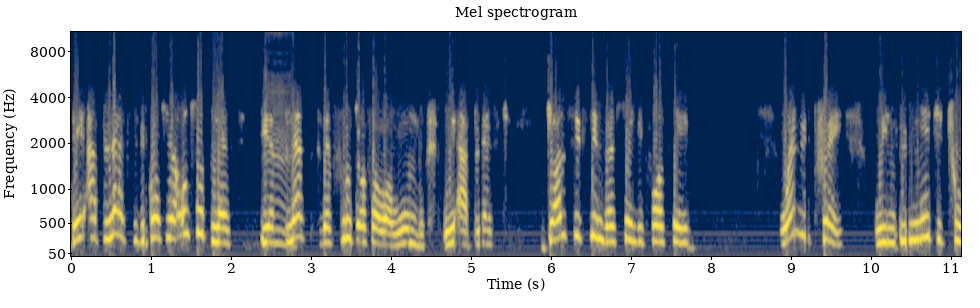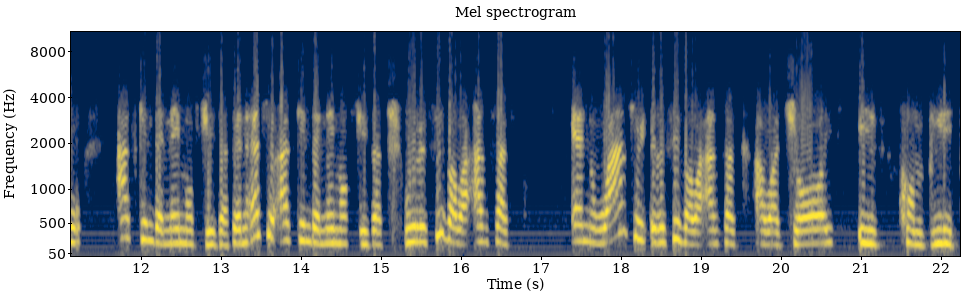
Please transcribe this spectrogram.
they are blessed because we are also blessed. We have hmm. blessed the fruit of our womb. We are blessed. John 16 verse 24 says, when we pray, we need to ask in the name of Jesus. And as you ask in the name of Jesus, we receive our answers. And once we receive our answers, our joy is complete.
